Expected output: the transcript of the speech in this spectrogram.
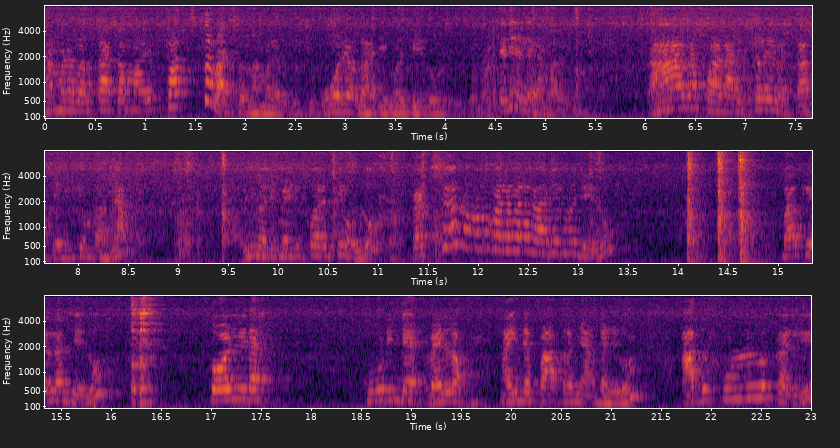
നമ്മുടെ ഭർത്താക്കന്മാർ പത്ത് പ്രാവശ്യം നമ്മളെ വിളിച്ചു. ഓരോ കാര്യങ്ങളും ചെയ്തുകൊണ്ടിരിക്കുന്നു. ശരിയല്ലേ ഞാൻ പറയുന്നത്? ആകെപ്പാട് അടുക്കളയിൽ വെക്കാൻ ശരിക്കും പറഞ്ഞാൽ ഇന്നൊരു മെഴുക്കുരത്തേ ഉള്ളൂ. പക്ഷേ നമ്മൾ പല പല കാര്യങ്ങൾ ചെയ്തു. ബാക്കിയെല്ലാം ചെയ്തു. കോഴിയുടെ കൂടിന്റെ വെള്ളം അതിന്റെ പാത്രം ഞാൻ കഴുകും. അത് ഫുള്ള് കഴുകി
